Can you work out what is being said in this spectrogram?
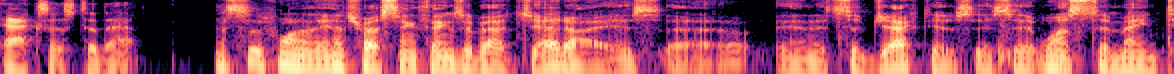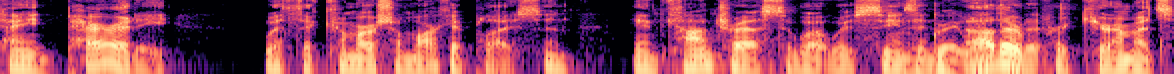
access to that. This is one of the interesting things about Jedi is, uh, and its objectives is it wants to maintain parity with the commercial marketplace. And in contrast to what we've seen in other procurements,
